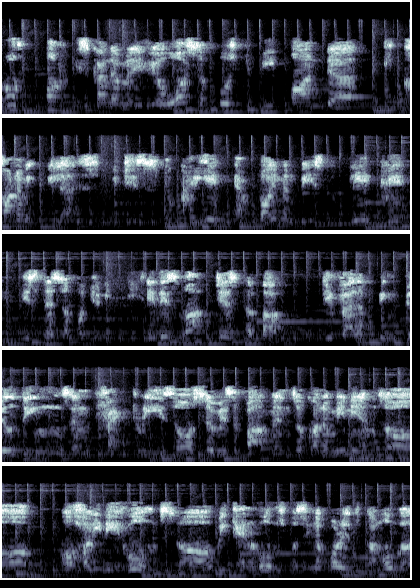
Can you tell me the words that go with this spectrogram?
Growth of Iskandar Malaysia was supposed to be on the economic pillars, which is to create employment base, to create, business opportunities. It is not just about developing buildings and factories or service apartments or condominiums or, or holiday homes or weekend homes for Singaporeans to come over.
